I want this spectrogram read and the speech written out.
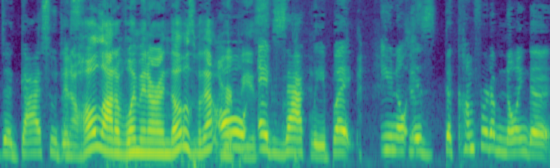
the guys who just and a whole lot of women are in those without Oh, herpes. exactly. But you know, is the comfort of knowing the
